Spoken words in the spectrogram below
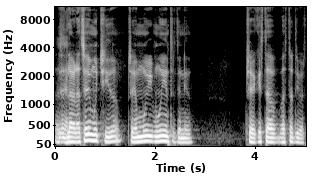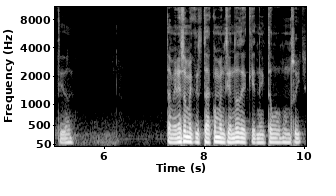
o sea- la verdad se ve muy chido. Se ve muy, muy entretenido. Se ve que está, va a estar divertido. También eso me está convenciendo de que necesito un Switch.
